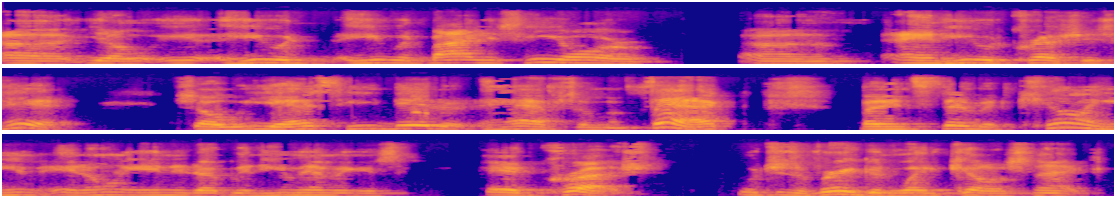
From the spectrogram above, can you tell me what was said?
uh, you know, he, he would he would bite his heel or uh, and he would crush his head. So yes, he did have some effect, but instead of it killing him, it only ended up in him having his head crushed, which is a very good way to kill a snake.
